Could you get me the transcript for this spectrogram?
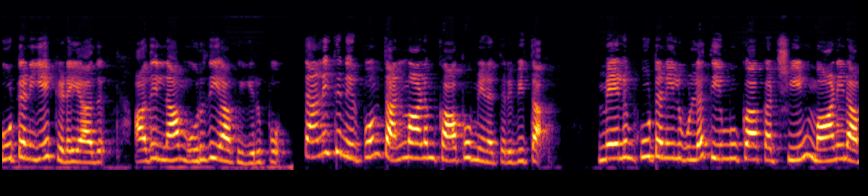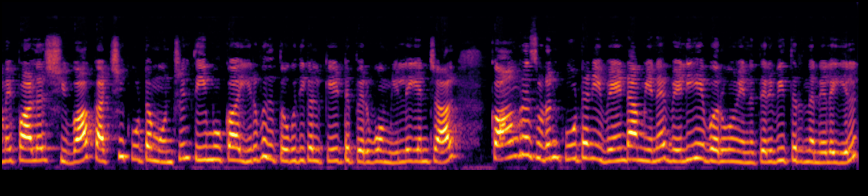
கூட்டணியே கிடையாது. அதில் நாம் உறுதியாக இருப்போம். தனித்து நிற்போம் தன்மானம் காப்போம் என தெரிவித்தார். மேலும் கூட்டணியில் உள்ள திமுக கட்சியின் மாநில அமைப்பாளர் சிவா கட்சி கூட்டம் ஒன்றில் திமுக இருபது தொகுதிகள் கேட்டு பெறுவோம் இல்லையென்றால் காங்கிரசுடன் கூட்டணி வேண்டாம் என வெளியே வருவோம் என தெரிவித்திருந்த நிலையில்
